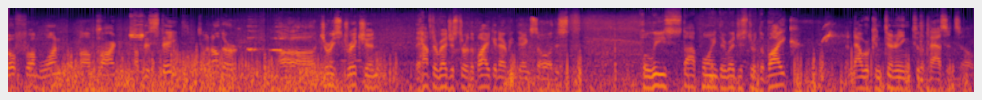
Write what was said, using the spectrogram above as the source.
go from one uh, part of the state to another uh, jurisdiction. They have to register the bike and everything. So this police stop point, they registered the bike, and now we're continuing to the pass itself.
